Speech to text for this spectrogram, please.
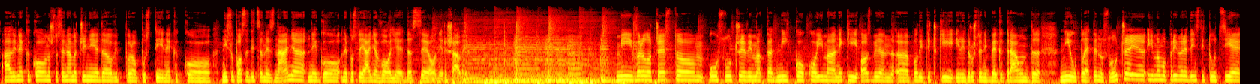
ali nekako ono što se nama čini je da ovi propusti nekako nisu posledica neznanja, nego nepostojanja volje da se oni rešavaju. Mi vrlo često u slučajevima kad niko ko ima neki ozbiljan uh, politički ili društveni background nije upleten u slučaj, imamo primere da institucije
